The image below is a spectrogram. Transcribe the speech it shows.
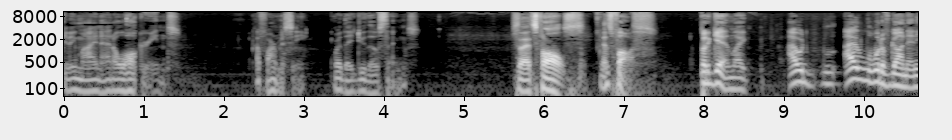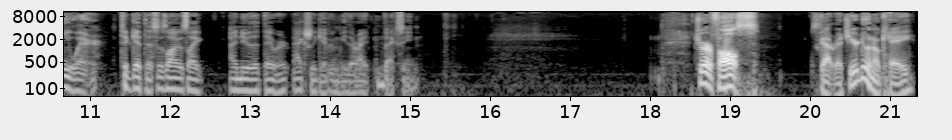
getting mine at a Walgreens, a pharmacy where they do those things. So that's false. That's false. But again, like I would, I would have gone anywhere to get this as long as like I knew that they were actually giving me the right vaccine. True or false? Scott Richey? you're doing okay.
